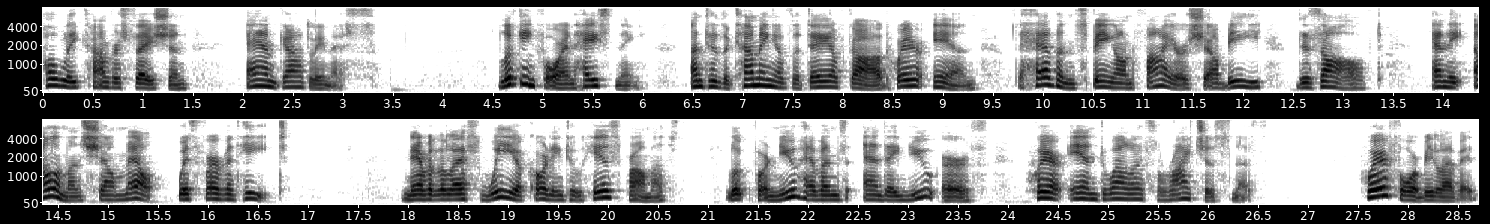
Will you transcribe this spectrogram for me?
holy conversation and godliness? Looking for and hastening unto the coming of the day of God, wherein the heavens being on fire shall be dissolved, and the elements shall melt with fervent heat. Nevertheless, we, according to his promise, look for new heavens and a new earth, wherein dwelleth righteousness. Wherefore, beloved,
